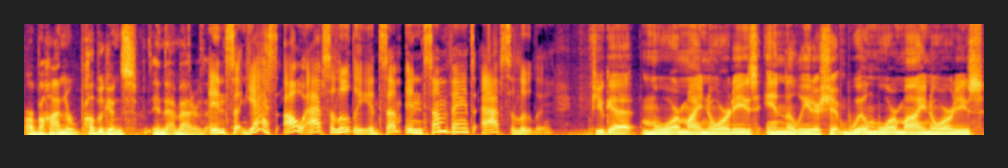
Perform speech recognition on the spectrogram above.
are behind the Republicans in that matter. Then. In so, yes, oh, absolutely. In some in some veins, absolutely. If you get more minorities in the leadership, will more minorities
